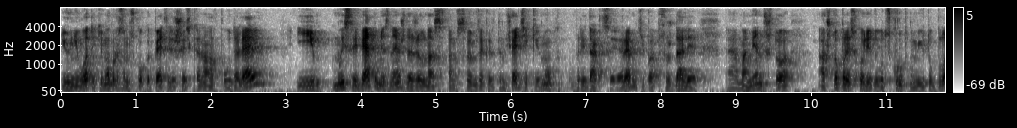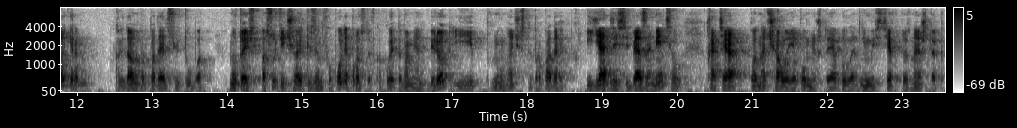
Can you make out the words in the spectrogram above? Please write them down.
И у него таким образом сколько, 5 или 6 каналов поудаляли. И мы с ребятами, знаешь, даже у нас там в своем закрытом чатике, ну, в редакции РМ, типа, обсуждали э, момент, что А что происходит вот с крупным YouTube-блогером, когда он пропадает с YouTube? Ну, то есть, по сути, человек из инфополя просто в какой-то момент берет и, ну, начисто пропадает. И я для себя заметил, хотя поначалу я помню, что я был одним из тех, кто, знаешь, так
